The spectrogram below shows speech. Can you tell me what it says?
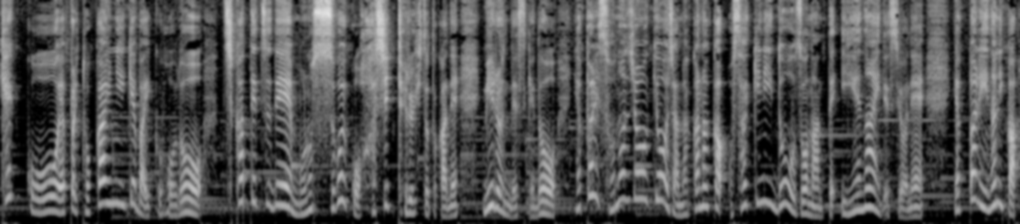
結構やっぱり都会に行けば行くほど地下鉄でものすごいこう走ってる人とかね見るんですけどやっぱりその状況じゃなかなかお先にどうぞなんて言えないですよね。やっぱり何か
